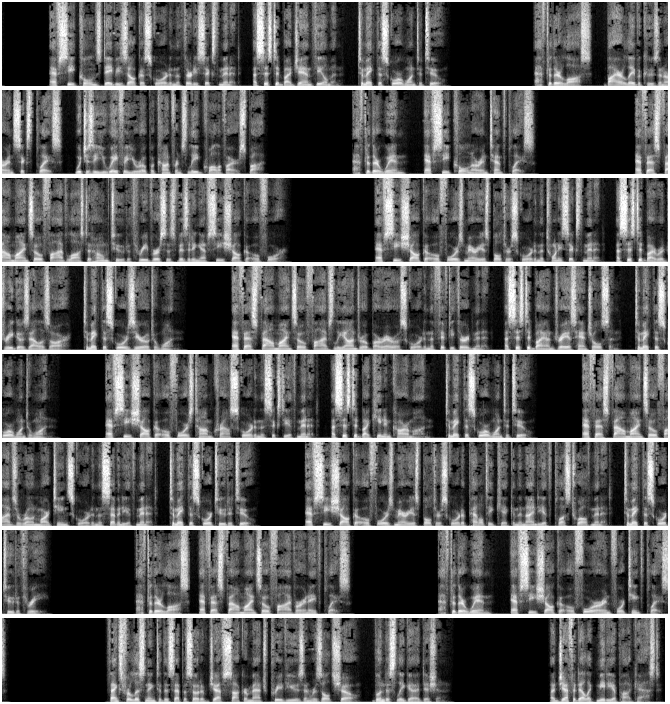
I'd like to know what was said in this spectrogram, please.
FC Köln's Davie Selke scored in the 36th minute, assisted by Jan Thielmann, to make the score 1 2. After their loss, Bayer Leverkusen are in sixth place, which is a UEFA Europa Conference League qualifier spot. After their win, FC Köln are in 10th place. FSV Mainz 05 lost at home 2 3 versus visiting FC Schalke 04. FC Schalke 04's Marius Bülter scored in the 26th minute, assisted by Rodrigo Zalazar, to make the score 0 1. FSV Mainz 05's Leandro Barreiro scored in the 53rd minute, assisted by Andreas Hanche-Olsen, to make the score 1 1. FC Schalke 04's Tom Kraus scored in the 60th minute, assisted by Kenan Karaman, to make the score 1 2. FSV Mainz 05's Aron Martin scored in the 70th minute, to make the score 2 2. FC Schalke 04's Marius Bülter scored a penalty kick in the 90th plus 12 minute, to make the score 2 3. After their loss, FS FSV Mainz 05 are in 8th place. After their win, FC Schalke 04 are in 14th place. Thanks for listening to this episode of Jeff's Soccer Match Previews and Results Show, Bundesliga Edition. A Jeffadelic Media Podcast.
